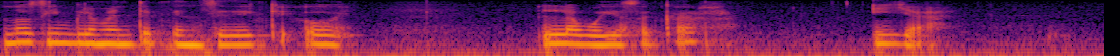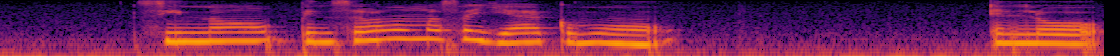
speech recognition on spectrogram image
no simplemente pensé de que hoy la voy a sacar y ya, sino pensaba más allá como en lo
